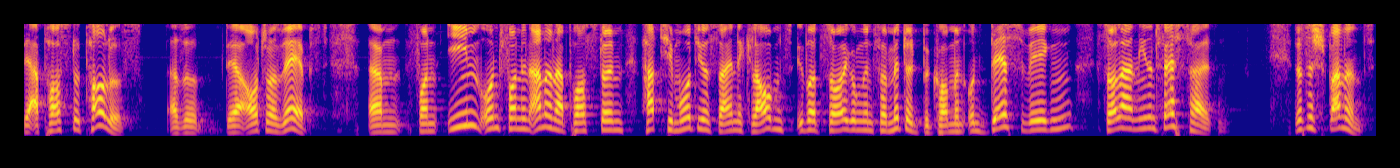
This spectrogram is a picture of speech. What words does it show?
der Apostel Paulus also der Autor selbst. Ähm, von ihm und von den anderen Aposteln hat Timotheus seine Glaubensüberzeugungen vermittelt bekommen und deswegen soll er an ihnen festhalten. Das ist spannend.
